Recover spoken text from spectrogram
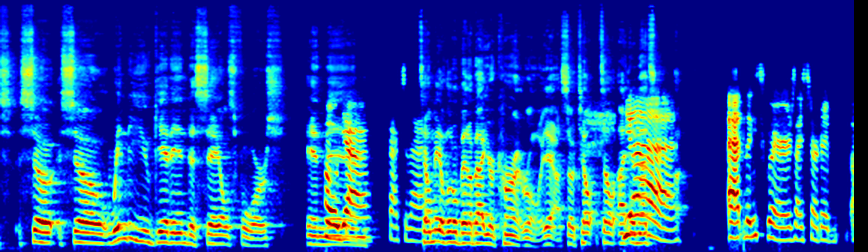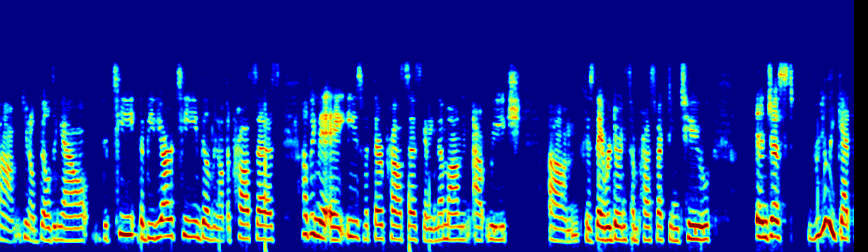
so so when do you get into Salesforce? And oh yeah, back to that. Tell me a little bit about your current role. Yeah. So tell tell. Yeah at LinkSquares, I started, um, you know, building out the team, the BDR team, building out the process, helping the AEs with their process, getting them on outreach because um, they were doing some prospecting too, and just really get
